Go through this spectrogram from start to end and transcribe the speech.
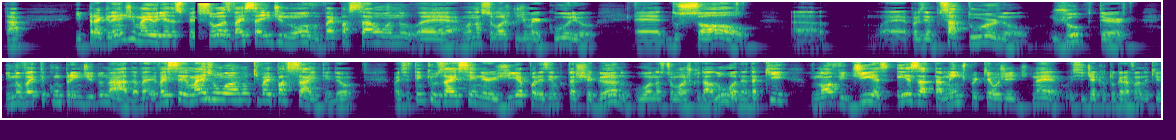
tá? E para a grande maioria das pessoas vai sair de novo, vai passar um ano, é, um ano astrológico de Mercúrio, é, do Sol, uh, é, por exemplo, Saturno, Júpiter, e não vai ter compreendido nada. Vai, vai ser mais um ano que vai passar, entendeu? Mas você tem que usar essa energia, por exemplo, que está chegando, o ano astrológico da Lua, né? Daqui nove dias, exatamente, porque hoje, né, esse dia que eu estou gravando aqui,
